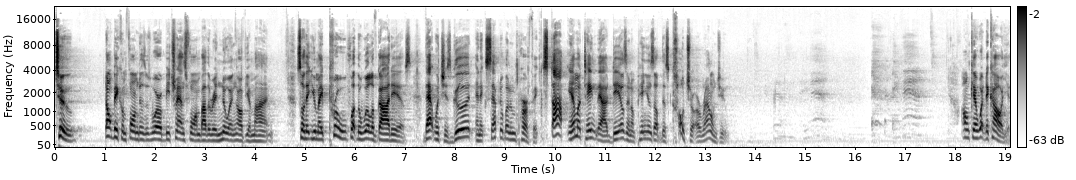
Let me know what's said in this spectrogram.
2. Don't be conformed to this world, be transformed by the renewing of your mind, so that you may prove what the will of God is, that which is good and acceptable and perfect. Stop imitating the ideas and opinions of this culture around you. I don't care what they call you.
